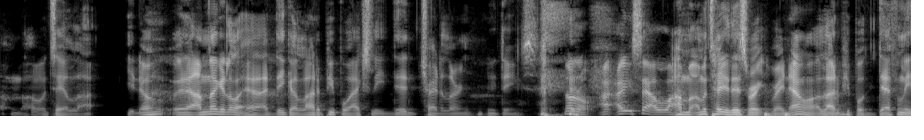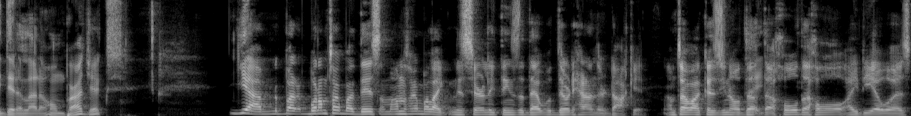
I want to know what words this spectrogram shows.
Um, I would say a lot. You know, I'm not gonna lie. I think a lot of people actually did try to learn new things. no no I, I say a lot I'm, I'm gonna tell you this right right now. A lot of people definitely did a lot of home projects. Yeah but what i'm talking about this i'm, I'm talking about like necessarily things that, that would- they already had on their docket. I'm talking about because you know the, the whole the whole idea was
